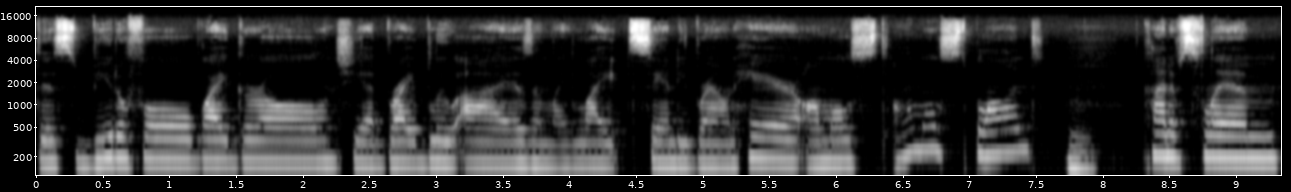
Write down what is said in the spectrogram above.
this beautiful white girl. She had bright blue eyes and like light sandy brown hair, almost almost blonde hmm. kind of slim,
